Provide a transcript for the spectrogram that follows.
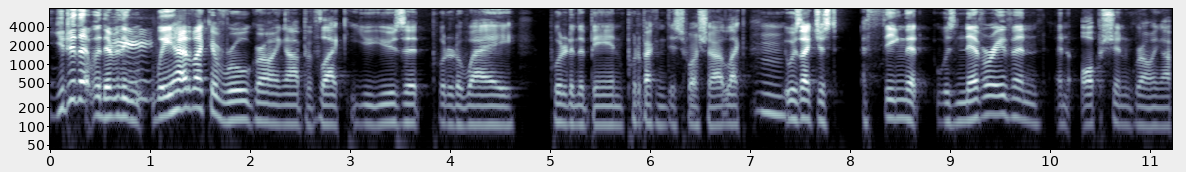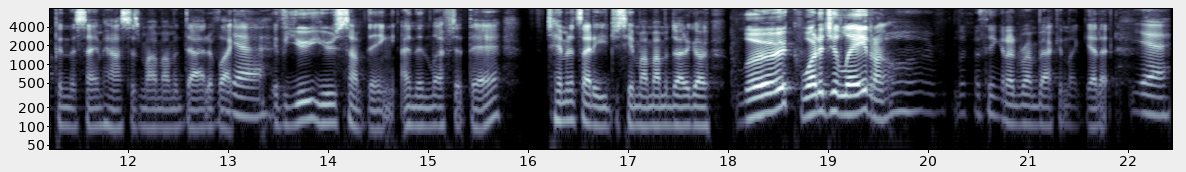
You do that with everything. We had like a rule growing up of like you use it, put it away, put it in the bin, put it back in the dishwasher. Like Mm. it was like just a thing that was never even an option growing up in the same house as my mum and dad. Of like, Yeah. if you use something and then left it there, ten minutes later you just hear my mum and dad go, "Luke, what did you leave?" And I go, "Oh, I left my thing," and I'd run back and like get it. Yeah.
